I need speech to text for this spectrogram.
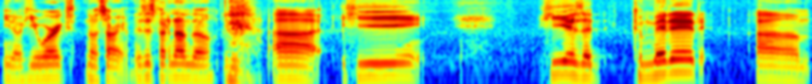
you know, he works. No, sorry, this is Fernando. uh, he he is a committed um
